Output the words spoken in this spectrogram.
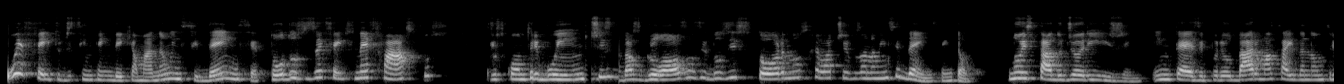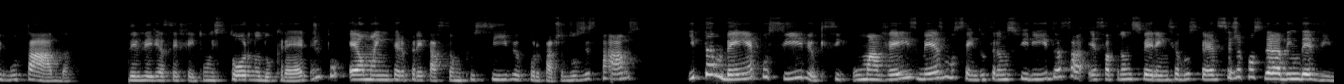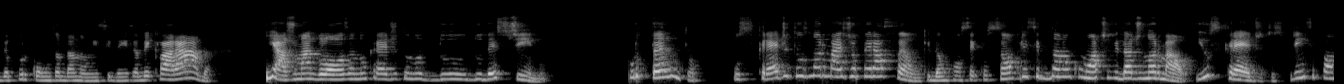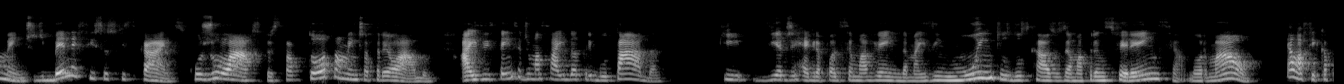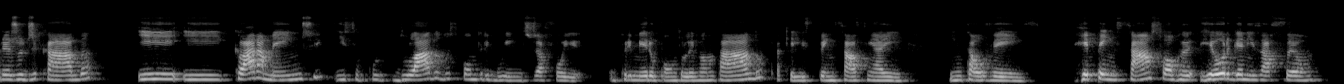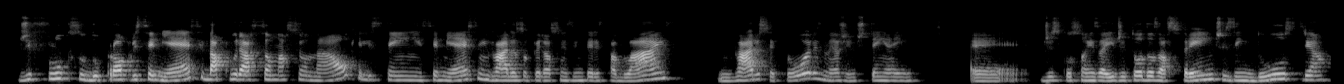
O efeito de se entender que é uma não incidência, é todos os efeitos nefastos para os contribuintes das glosas e dos estornos relativos à não incidência. Então, no estado de origem, em tese, por eu dar uma saída não tributada, deveria ser feito um estorno do crédito, é uma interpretação possível por parte dos estados, e também é possível que, se uma vez mesmo sendo transferido, essa, essa transferência dos créditos seja considerada indevida por conta da não incidência declarada e haja uma glosa no crédito no, do, do destino. Portanto, os créditos normais de operação, que dão consecução ao princípio da não como atividade normal, e os créditos, principalmente de benefícios fiscais, cujo lastro está totalmente atrelado à existência de uma saída tributada, que via de regra pode ser uma venda, mas em muitos dos casos é uma transferência normal, ela fica prejudicada e, e claramente isso do lado dos contribuintes já foi o primeiro ponto levantado para que eles pensassem aí em talvez repensar sua reorganização de fluxo do próprio ICMS, da apuração nacional, que eles têm ICMS em várias operações interestaduais, em vários setores, né? A gente tem aí é, discussões aí de todas as frentes, indústria,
